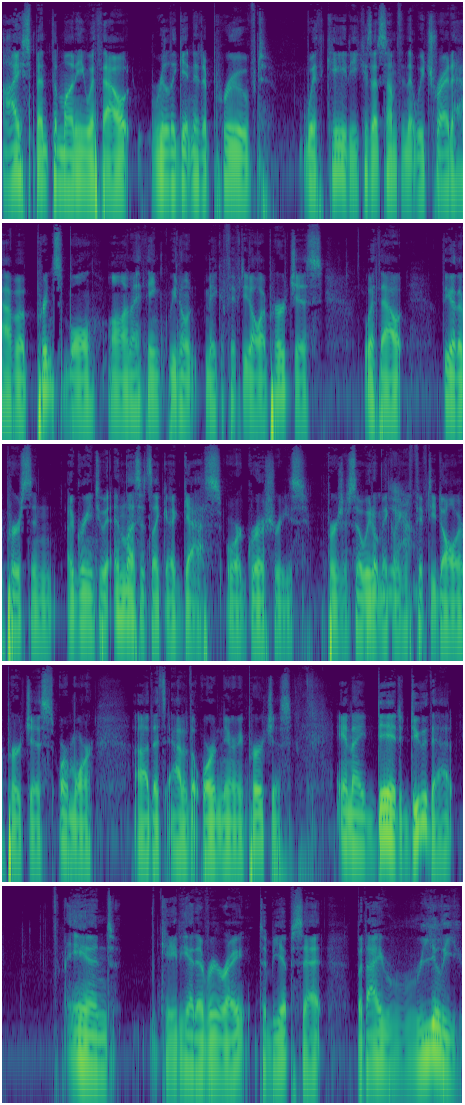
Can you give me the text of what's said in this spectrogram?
I spent the money without really getting it approved with Katie because that's something that we try to have a principle on. I think we don't make a fifty dollar purchase without the other person agreeing to it, unless it's like a gas or groceries purchase. So we don't make like a fifty dollar purchase or more uh, that's out of the ordinary purchase. And I did do that, and Katie had every right to be upset. But I really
